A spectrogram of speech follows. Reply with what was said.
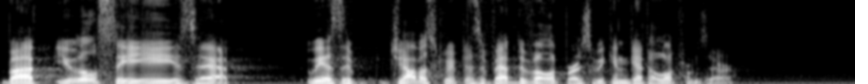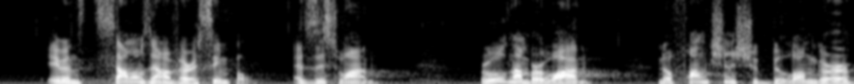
But you will see that we as a JavaScript, as a web developers, we can get a lot from there. Even some of them are very simple, as this one. Rule number one, no function should be longer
